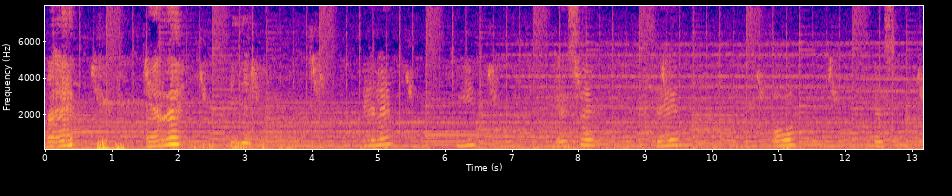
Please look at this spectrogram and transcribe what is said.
B, R y Y. L, I, S, T, O, S.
